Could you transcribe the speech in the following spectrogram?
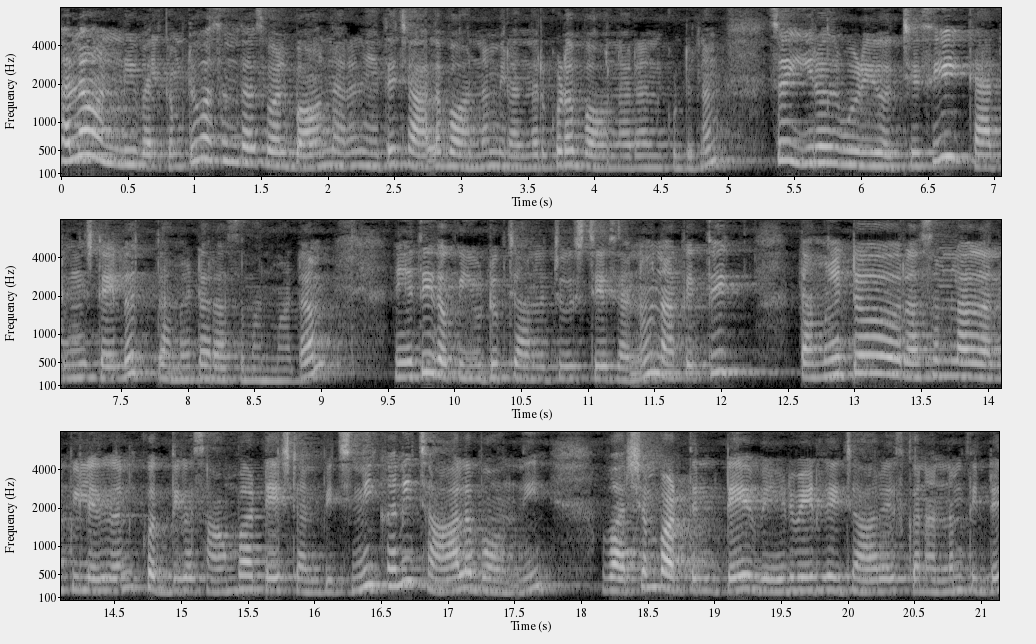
హలో అండి వెల్కమ్ టు వసంతాస్ వాళ్ళు బాగున్నారా? నేనైతే చాలా బాగున్నాం మీరందరూ కూడా బాగున్నారా అనుకుంటున్నాం. సో ఈరోజు వీడియో వచ్చేసి క్యాటరింగ్ స్టైల్లో టమాటో రసం అనమాట నేనైతే ఇది ఒక యూట్యూబ్ ఛానల్ చూస్ చేశాను. నాకైతే టమాటో రసంలాగా అనిపించలేదు కానీ కొద్దిగా సాంబార్ టేస్ట్ అనిపించింది. కానీ చాలా బాగుంది. వర్షం పడుతుంటే వేడి వేడిగా చారు వేసుకొని అన్నం తింటే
